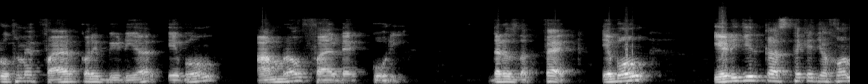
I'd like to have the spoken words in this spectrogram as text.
প্রথমে ফায়ার করে বিডিআর এবং আমরাও ফায়ার ব্যাক করি। দ্যাট ইজ দ্য ফ্যাক্ট এবং এডিজির কাছ থেকে যখন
